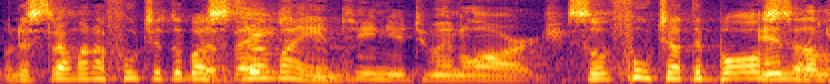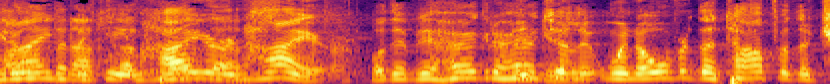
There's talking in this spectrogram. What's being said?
Och när strömmarna fortsatte att bara strömma in continued to enlarge så fortsatte And basen, the light grunden att, became att higher and higher Och det blev högre och until högre. it went over the top of the Tills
